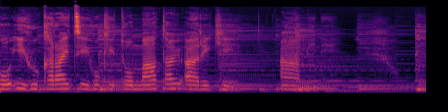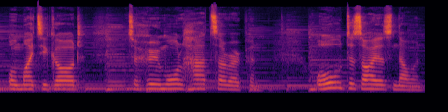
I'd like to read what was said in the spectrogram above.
Ko ihu karaiti hoki tō mātau ariki. Āmine. Almighty God, to whom all hearts are open, all desires known,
